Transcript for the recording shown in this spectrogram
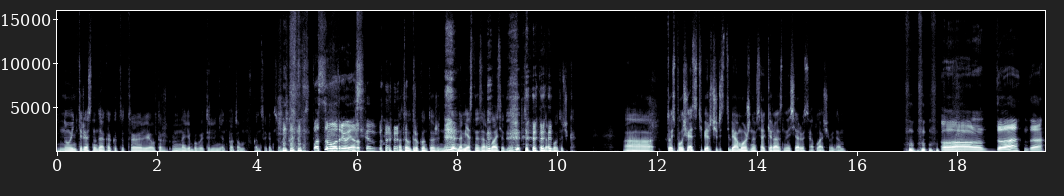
Ну, интересно, да, как этот э, риэлтор наебывает или нет потом, в конце концов. Посмотрю, я расскажу. А то вдруг он тоже на, местной зарплате, типа подработочка. А, то есть, получается, теперь через тебя можно всякие разные сервисы оплачивать, да? А, Да, да,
